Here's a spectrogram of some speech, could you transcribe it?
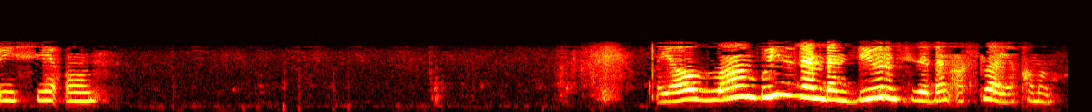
Visi on. Ya Allah'ım bu yüzden ben diyorum size ben asla yapamam.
